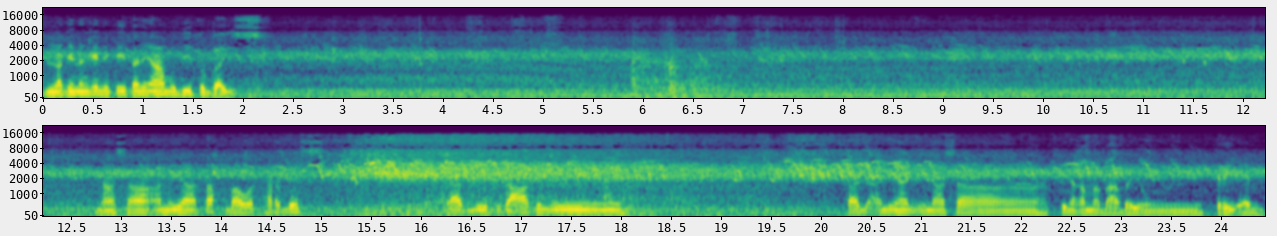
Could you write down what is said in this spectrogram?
Laki ng kinikita ni amo dito guys. Nasa ano yata? Bawat harvest. Lahat dito sa akin eh kada anihan inasa pinakamababa yung 3M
